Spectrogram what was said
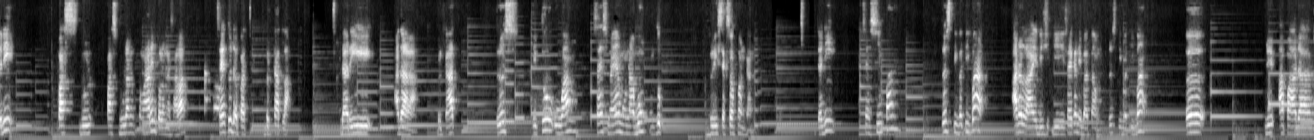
jadi pas dulu pas bulan kemarin kalau nggak salah saya tuh dapat berkat lah. Dari ada lah berkat. Terus itu uang saya sebenarnya mau nabung untuk beli saxophone kan. Jadi saya simpan terus tiba-tiba ada lah di, di saya kan di Batam. Terus tiba-tiba eh, di apa ada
